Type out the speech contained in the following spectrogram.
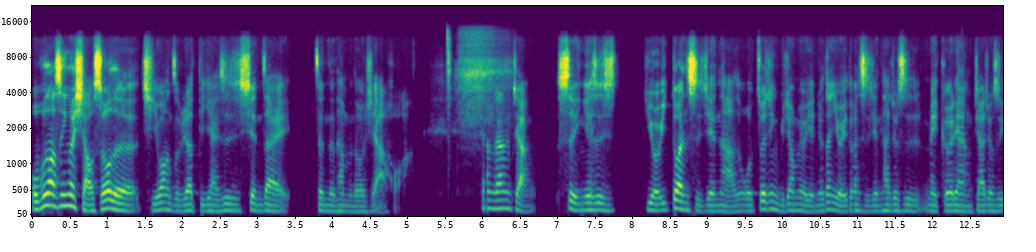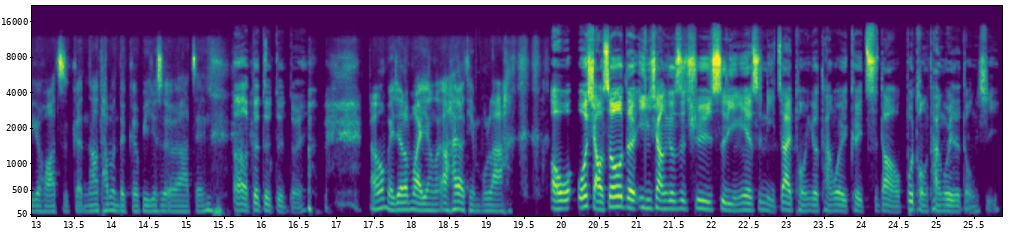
我不知道是因为小时候的期望值比较低，还是现在真的他们都下滑。像刚刚讲士林夜市有一段时间啊，我最近比较没有研究，但有一段时间它就是每隔两家就是一个花枝羹，然后他们的隔壁就是鹅阿珍，哦，对对对对。然后每家都卖一样的啊，还有甜不辣。哦，我我小时候的印象就是去士林夜市，你在同一个摊位可以吃到不同摊位的东西，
